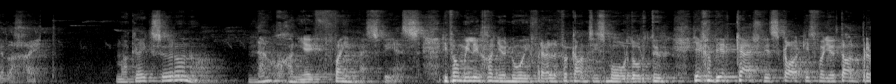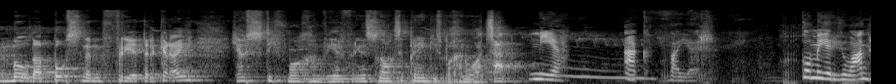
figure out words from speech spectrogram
ewigheid. Maar kyk so daarna. Nou gaan jy famous wees. Die familie gaan jou nooi vir hulle vakansies Mordor toe. Jy gaan weer Cashwees kaartjies van jou tant Premilda Bosman vreter kry. Jou stiefma gaan weer vir jou snaakse prentjies begin WhatsApp. Nee, ek weier. Kom hier Johan,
